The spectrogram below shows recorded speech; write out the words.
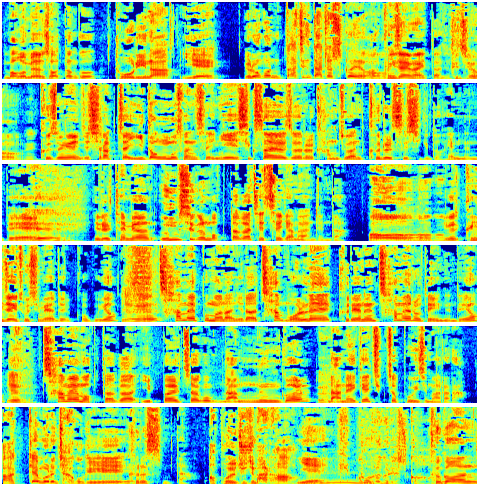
먹으면서 어떤 그 돌이나 예 이런 건 따지긴 따졌을 거예요. 굉장히 많이 따졌죠. 그죠. 예. 그 중에 이제 실학자 이덕무 선생이 식사여절을 강조한 글을 쓰시기도 했는데 예. 이를테면 음식을 먹다가 재채기 하면 안 된다. 어, 어, 어. 이거 굉장히 조심해야 될 거고요. 예. 참외뿐만 아니라 참 원래 글에는 참외로 돼 있는데요. 예. 참외 먹다가 이빨 자국 남는 걸 예. 남에게 직접 보이지 말아라. 아, 깨물은 자국이 그렇습니다. 아, 보여주지 마라. 예. 그거 왜 그랬을까? 그건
